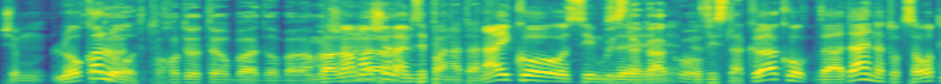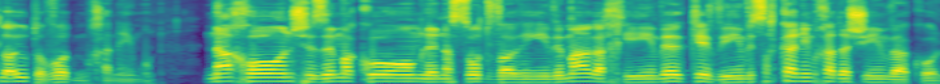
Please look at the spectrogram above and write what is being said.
שהן לא קלות. פחות או יותר ברמה שלה. ברמה שלה, אם זה פנתנייקוס, אם זה ויסלה קרקוב. ויסלה קרקוב, ועדיין התוצאות לא היו טובות במחנה אימון. נכון שזה מקום לנסות דברים, ומערכים, והרכבים, ושחקנים חדשים והכל.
